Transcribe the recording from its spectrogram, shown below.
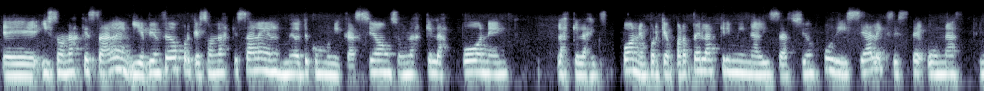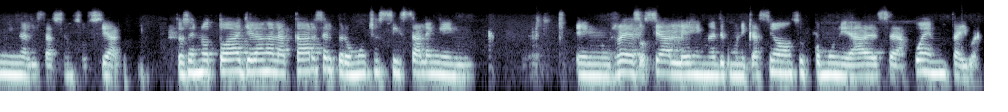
Eh, y son las que salen, y es bien feo porque son las que salen en los medios de comunicación, son las que las ponen, las que las exponen, porque aparte de la criminalización judicial existe una criminalización social. Entonces no todas llegan a la cárcel, pero muchas sí salen en, en redes sociales, en medios de comunicación, sus comunidades se dan cuenta y bueno.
